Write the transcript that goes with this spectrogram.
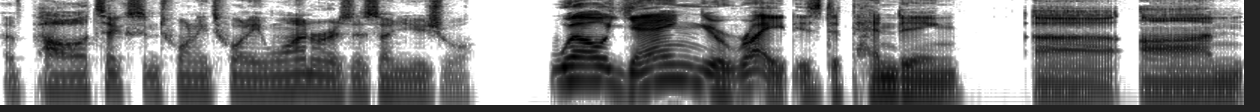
of politics in 2021, or is this unusual? Well, Yang, you're right, is depending uh, on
